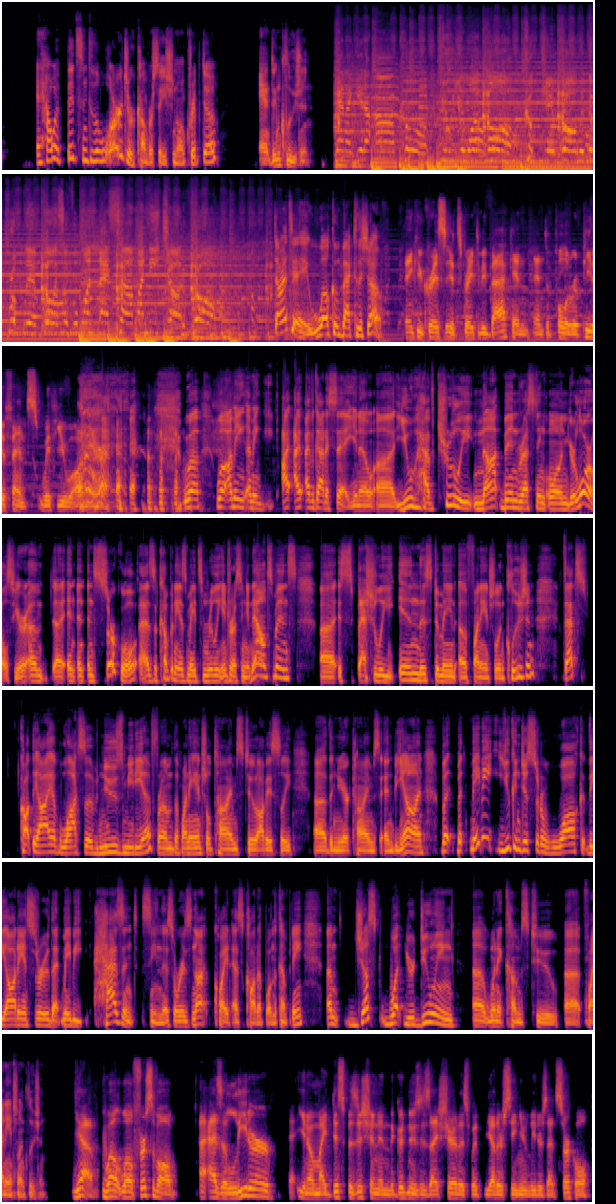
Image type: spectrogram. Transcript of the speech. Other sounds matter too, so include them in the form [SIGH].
and how it fits into the larger conversation on crypto and inclusion. Can I get an encore? Do you want more? Cook and roll with the Brooklyn boys. So for one last time, I need y'all to roll. Dante, welcome back to the show. Thank you, Chris. It's great to be back and, and to pull a repeat offense with you on air. [LAUGHS] well, well, I mean, I mean, I, have got to say, you know, uh, you have truly not been resting on your laurels here. Um, uh, and, and, and, Circle, as a company, has made some really interesting announcements, uh, especially in this domain of financial inclusion. That's caught the eye of lots of news media from the Financial Times to obviously uh, the New York Times and beyond. But but maybe you can just sort of walk the audience through that maybe hasn't seen this or is not quite as caught up on the company, um, just what you're doing uh, when it comes to uh, financial inclusion. Yeah. Well, well, first of all, as a leader, you know, my disposition and the good news is I share this with the other senior leaders at Circle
